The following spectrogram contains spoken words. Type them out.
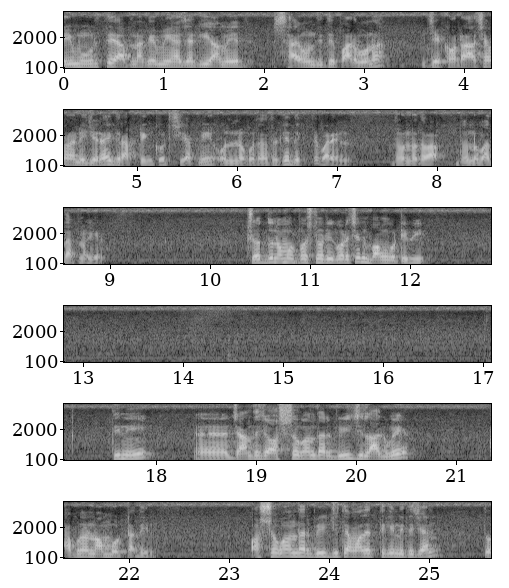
এই মুহূর্তে আপনাকে মিয়াজাকি আমের সায়ন দিতে পারব না। যে কটা আছে আমরা নিজেরাই গ্রাফটিং করছি। আপনি অন্য কোথাও থেকে দেখতে পারেন। ধন্যবাদ ধন্যবাদ আপনাকে। চোদ্দ নম্বর প্রশ্নটি করেছেন বঙ্গ টিভি। তিনি জানতে যে অশ্বগন্ধার বীজ লাগবে, আপনার নম্বরটা দিন। অশ্বগন্ধার বীজ যদি আমাদের থেকে নিতে চান, তো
